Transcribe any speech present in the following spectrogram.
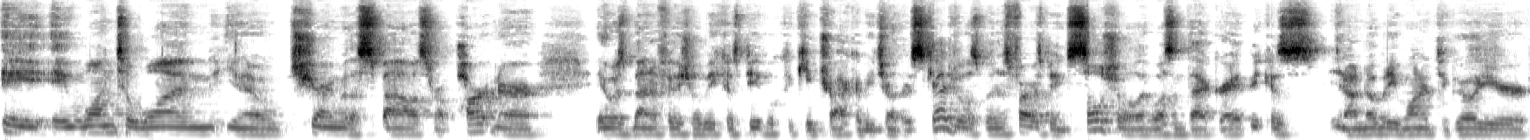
a, a one-to-one you know sharing with a spouse or a partner it was beneficial because people could keep track of each other's schedules. But as far as being social it wasn't that great because you know nobody wanted to go to your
